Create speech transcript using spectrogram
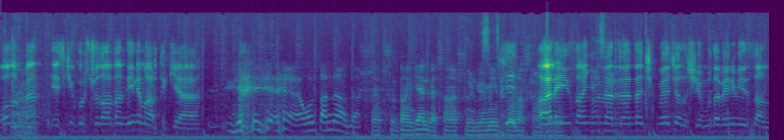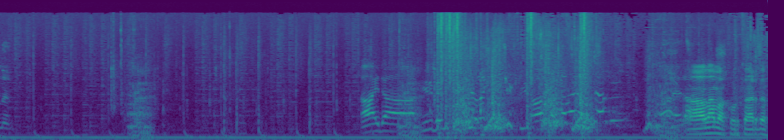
Oğlum ben eski kurtçulardan değilim artık ya. 10 tane azar. Sen şuradan gel de sana şunu gömeyim sonra sana. Hala insan gibi merdivenden çıkmaya çalışıyorum. Bu da benim insanlığım. Hayda biri beni çekiyor lan kim çekiyor? Arkada var Emre abi. Aa, helal. Ağlama kurtardım.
